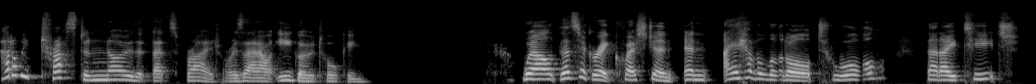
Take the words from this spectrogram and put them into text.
How do we trust and know that that's right? Or is that our ego talking? Well, that's a great question. And I have a little tool that I teach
